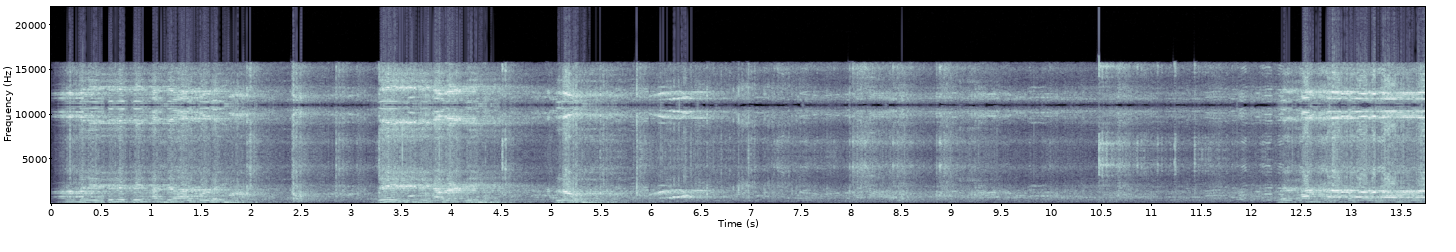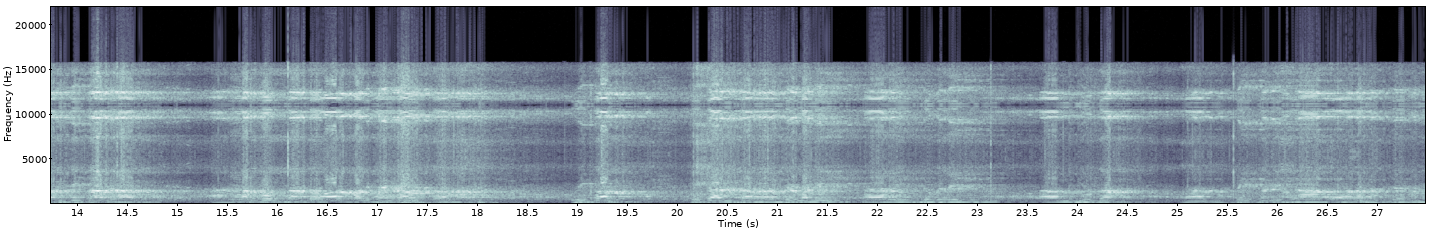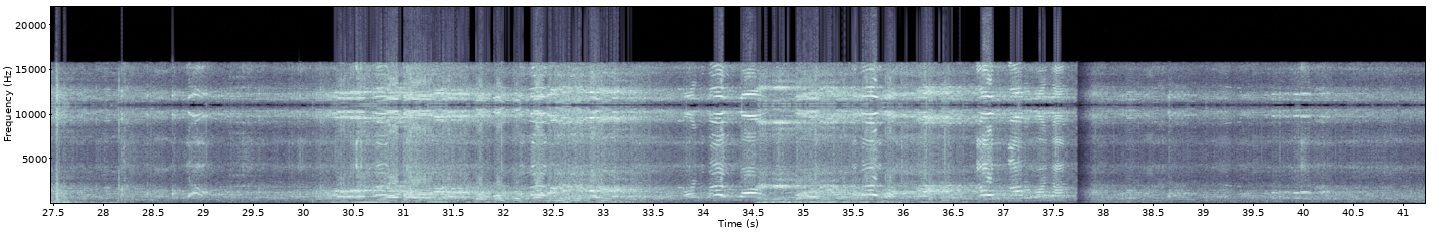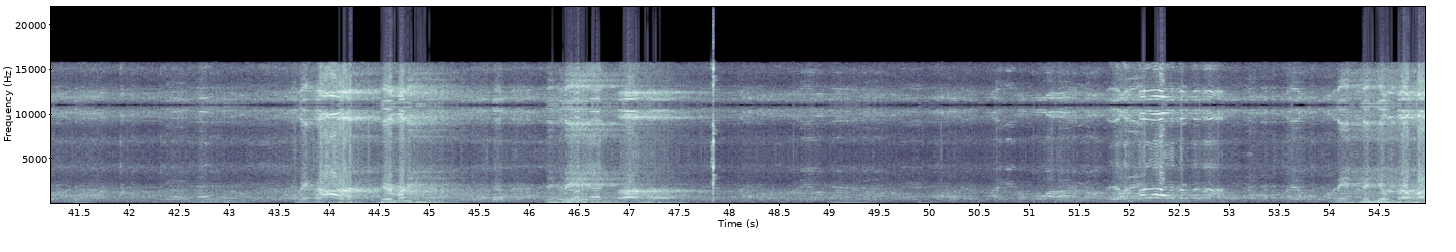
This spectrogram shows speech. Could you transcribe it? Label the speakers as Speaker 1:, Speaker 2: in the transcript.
Speaker 1: The Philippine National Police, James Pinaverde, blue. Welcome sa ato ng mga bisita na uh, tambong sa ato ang qualifying round Germany, uh, Jubilee uh, Minuta, uh, based na uh, Germany. Uh, we have our uh, photo from Union Island, headed by uh, up at Germany. Sydney, uh, Miss Minyo Sapa.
